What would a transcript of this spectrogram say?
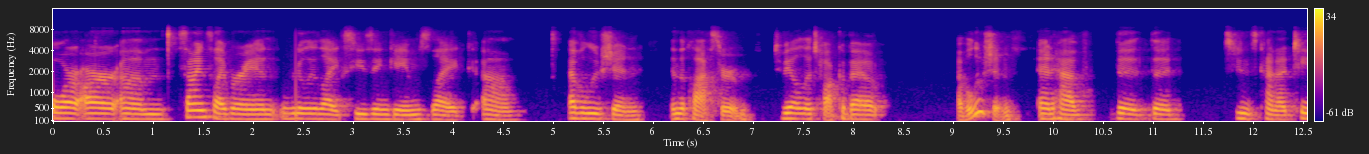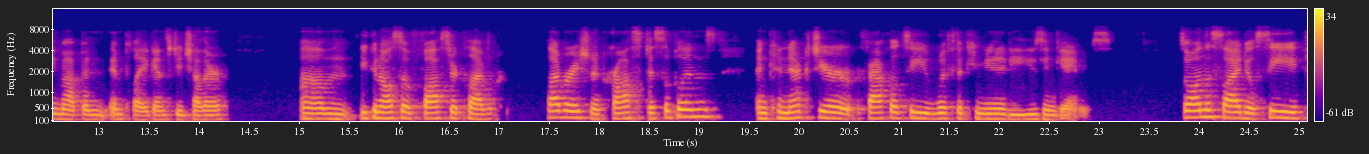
or our um, science librarian really likes using games like um, evolution in the classroom to be able to talk about evolution and have the the students kind of team up and, and play against each other. Um, you can also foster collab collaboration across disciplines and connect your faculty with the community using games. So on the slide, you'll see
